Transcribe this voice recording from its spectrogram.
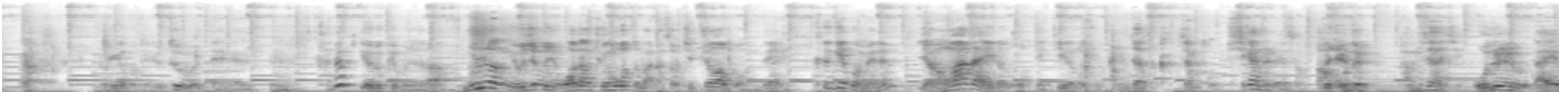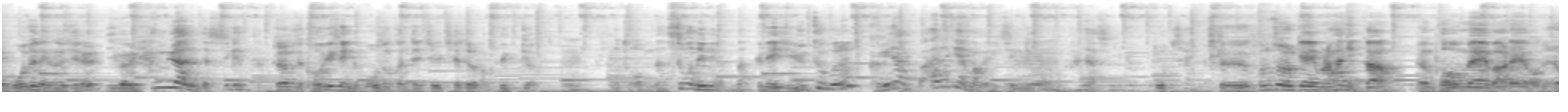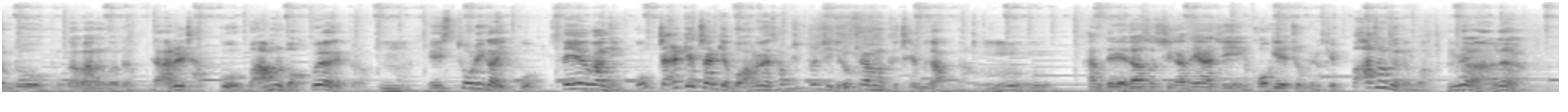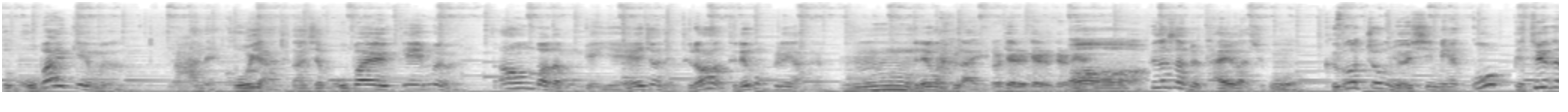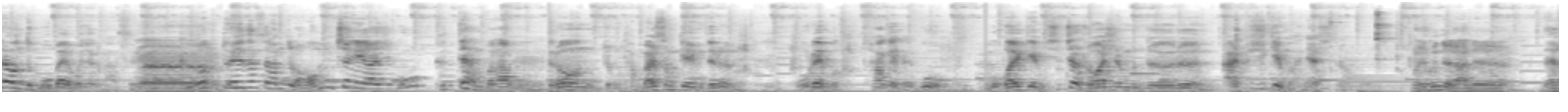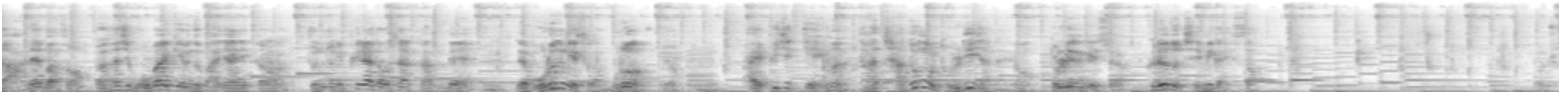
우리가 보통 유튜브 볼 때는 음. 가볍게 이렇게 보잖아. 물론 요즘은 워낙 좋은 것도 많아서 집중하고 보는데 크게 보면은 영화나 이런 OTT 이런 거 좀 앉아서 각 잡고 시간을 내서 아? 오늘 밤새야지. 오늘 나의 모든 에너지를 이걸 향유하는 데 쓰겠다. 그러면서 거기서 있는 모든 컨텐츠를 제대로 막 느껴. 음. 어, 더 없나? 쓰고 내미 없나? 근데 이제 유튜브는 그냥 빠르게 막 이제 그냥 음. 하지 않습니까? 노 차이. 그 콘솔 게임을 하니까 범의 말에 어느 정도 공감하는 거는 나를 잡고 마음을 먹고 해야겠더라고 음. 이 스토리가 있고 세 계관이 있고 짧게 짧게 뭐 하루에 30분씩 이렇게 하면 그 재미가 안 나. 음. 음. 한 4, 5시간 해야지 거기에 좀 이렇게 빠져드는 거야. 근데 나는 또 모바일 게임은 안 해. 거의 안 해. 난 진짜 모바일 게임을 다운받아 본 게 예전에 드라, 드래곤 플레이 알아요? 음. 드래곤 플라이. 이렇게 이렇게 이렇게 이렇게. 어, 어. 회사 사람들 다 해가지고 음. 그것 좀 열심히 했고 배틀그라운드 모바일 버전 나왔어요. 음. 그것도 회사 사람들 엄청 해가지고 그때 한번 하고 음. 그런 좀 단발성 게임들은 오래 못 하게 되고 모바일 게임 진짜 좋아하시는 분들은 RPG 게임 많이 하시더라고. 아니 근데 나는 내가 안 해봐서 사실 모바일 게임도 많이 하니까 존중이 필요하다고 생각하는데 음. 내가 모르는 게 있어서 난 물어볼게요 음. RPG 게임은 다 자동으로 돌리잖아요 돌리는 게 있어요. 그래도 재미가 있어 어,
